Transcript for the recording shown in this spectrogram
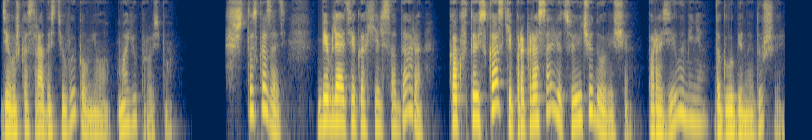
Девушка с радостью выполнила мою просьбу. Что сказать, библиотека Хельсадара, как в той сказке про красавицу и чудовище, поразила меня до глубины души.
